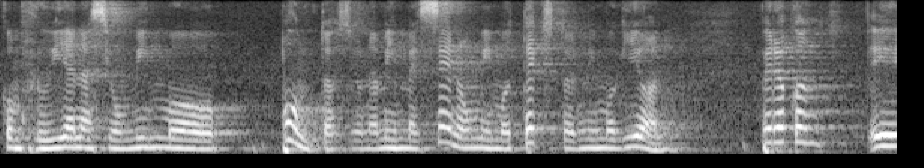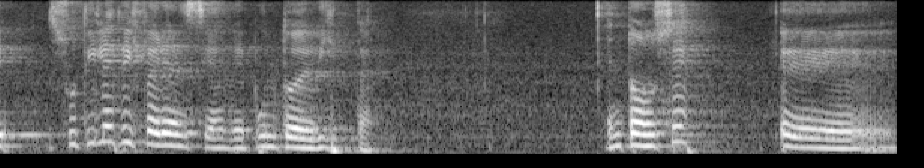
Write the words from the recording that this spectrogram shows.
confluían hacia un mismo punto, hacia una misma escena, un mismo texto, el mismo guion, pero con eh, sutiles diferencias de punto de vista. Entonces, eh,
